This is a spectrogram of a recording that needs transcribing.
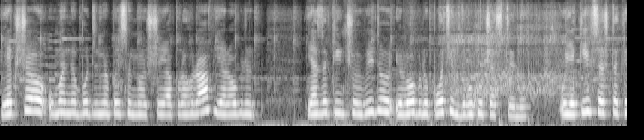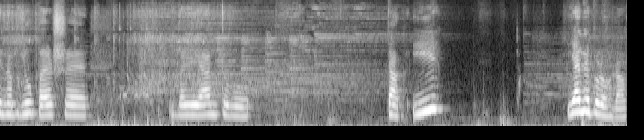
Якщо у мене буде написано, що я програв, я роблю. Я закінчую відео і роблю потім другу частину, у якій все ж таки наб'ю перше бриллиантову. Так, і я не програв.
